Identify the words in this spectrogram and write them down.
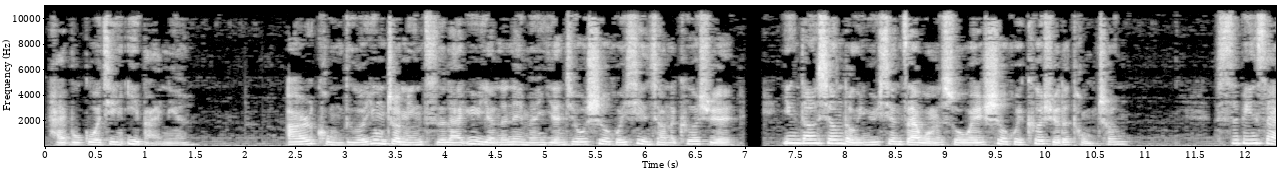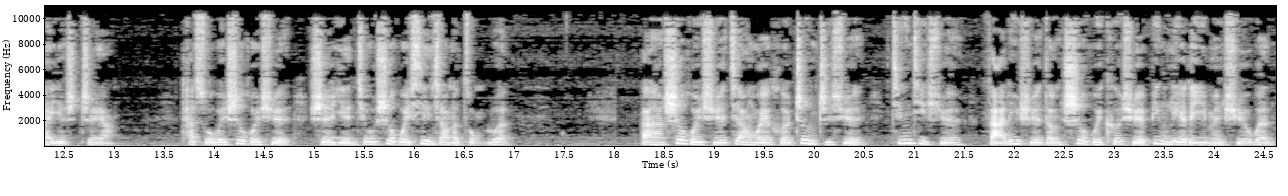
还不过近一百年。而孔德用这名词来预言的那门研究社会现象的科学，应当相等于现在我们所谓社会科学的统称。斯宾塞也是这样，他所谓社会学是研究社会现象的总论，把社会学降为和政治学、经济学、法律学等社会科学并列的一门学问，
